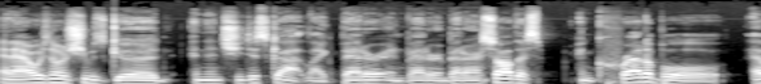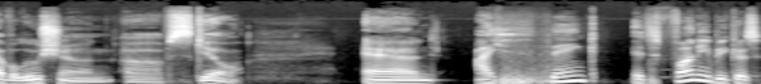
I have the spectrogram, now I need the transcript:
And I always noticed she was good. And then she just got like better and better and better. I saw this incredible evolution of skill. And I think it's funny because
